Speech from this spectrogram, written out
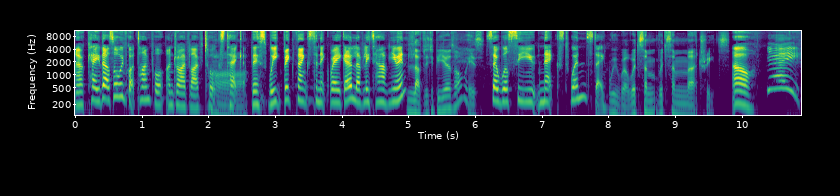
Okay, that's all we've got time for on Drive Live Talks Aw. Tech this week. Big thanks to Nick Rego. Lovely to have you in. Lovely to be here as always. So we'll see you next Wednesday. We will with some with some uh, treats. Oh, Yay!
